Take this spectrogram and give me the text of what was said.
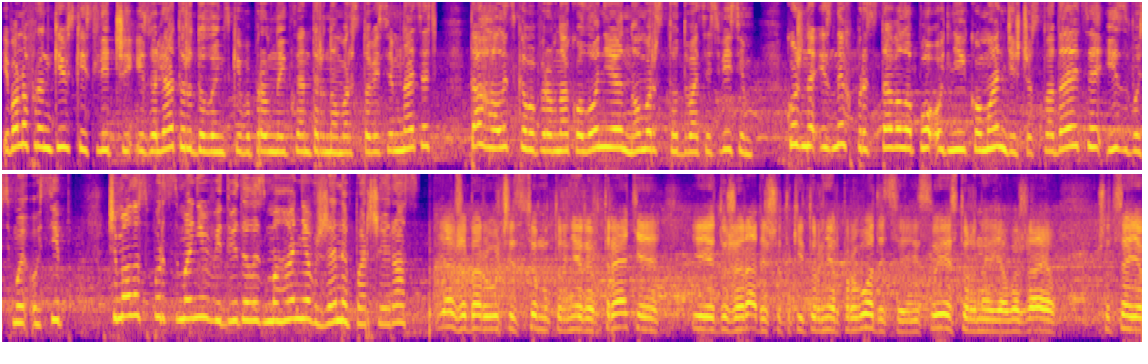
Івано-Франківський слідчий ізолятор, Долинський виправний центр номер 118 та Галицька виправна колонія номер 128. Кожна із них представила по одній команді, що складається із восьми осіб. Чимало спортсменів відвідали змагання вже не перший раз. Я вже беру участь в цьому турнірі втретє і дуже радий, що такий турнір проводиться. І з своєї сторони я вважаю, що це є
